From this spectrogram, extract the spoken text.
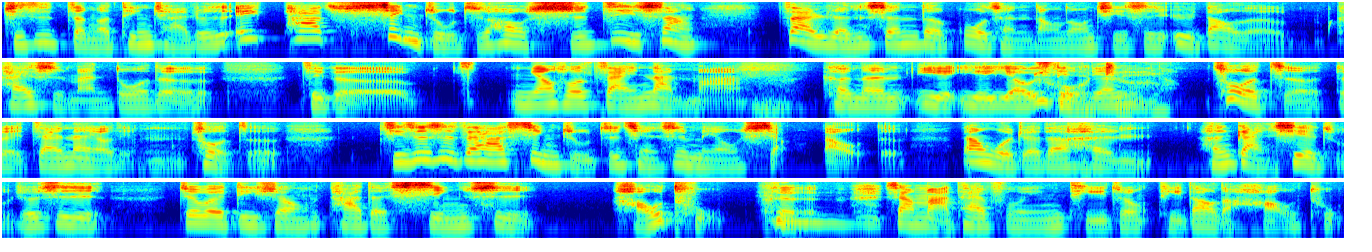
其实整个听起来就是，诶，他信主之后，实际上在人生的过程当中，其实遇到了开始蛮多的这个，你要说灾难嘛，可能也也有一点点挫折，对，灾难有点挫折。其实是在他信主之前是没有想到的，但我觉得很很感谢主，就是这位弟兄他的心是好土，像马太福音提中提到的好土，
